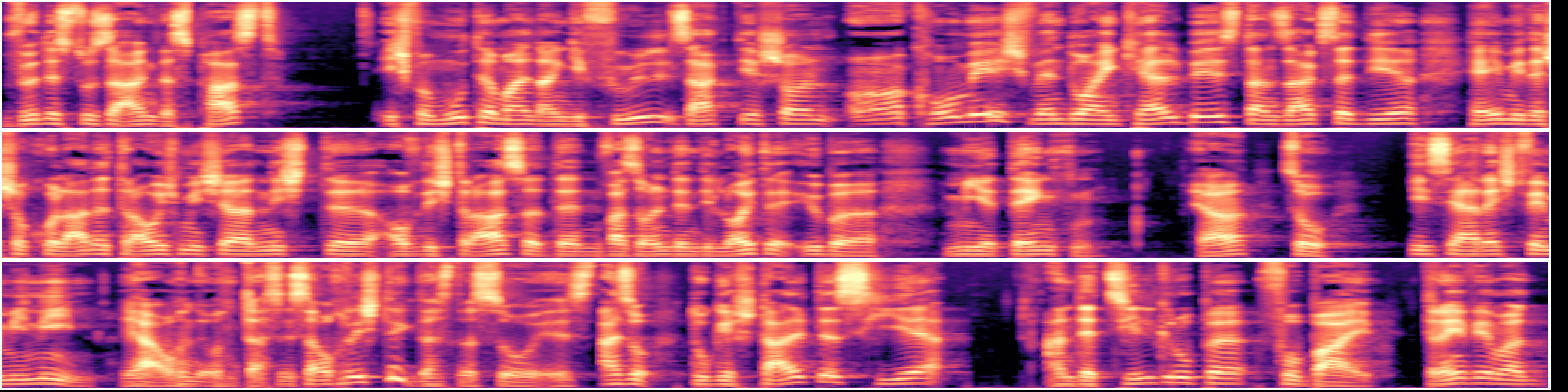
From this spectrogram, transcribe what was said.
würdest du sagen, das passt? Ich vermute mal, dein Gefühl sagt dir schon, oh, komisch, wenn du ein Kerl bist, dann sagst du dir, hey, mit der Schokolade traue ich mich ja nicht äh, auf die Straße, denn was sollen denn die Leute über mir denken? Ja, so, ist ja recht feminin. Ja, und, und das ist auch richtig, dass das so ist. Also, du gestaltest hier an der Zielgruppe vorbei. Drehen wir mal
